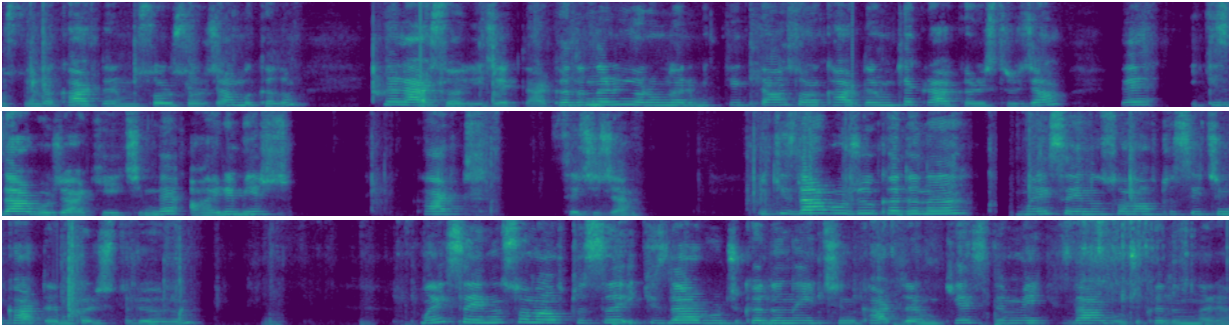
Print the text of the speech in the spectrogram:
konusunda kartlarımı soru soracağım. Bakalım neler söyleyecekler. Kadınların yorumları bittikten sonra kartlarımı tekrar karıştıracağım ve İkizler Burcu erkeği için de ayrı bir kart seçeceğim. İkizler Burcu kadını Mayıs ayının son haftası için kartlarımı karıştırıyorum. Mayıs ayının son haftası İkizler Burcu kadını için kartlarımı kestim ve İkizler Burcu kadınları.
